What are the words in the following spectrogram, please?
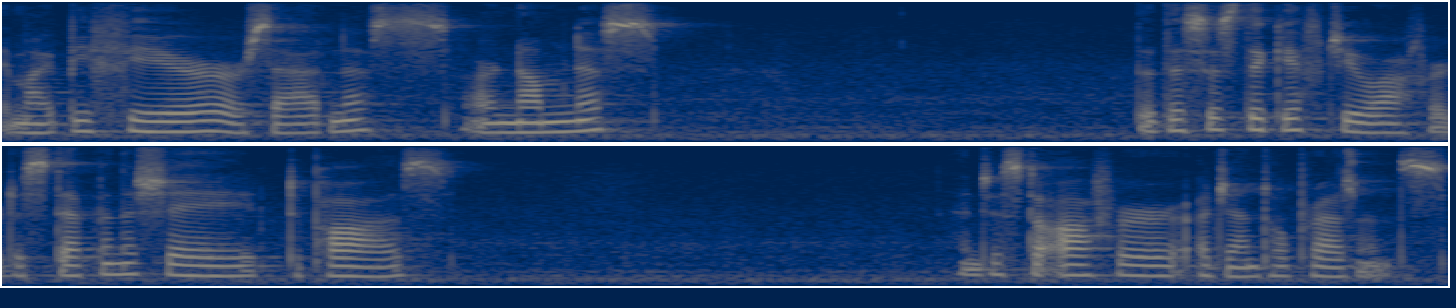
it might be fear or sadness or numbness. That this is the gift you offer to step in the shade, to pause, and just to offer a gentle presence.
